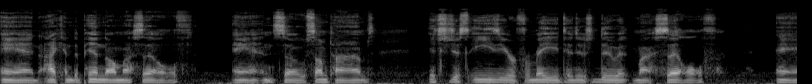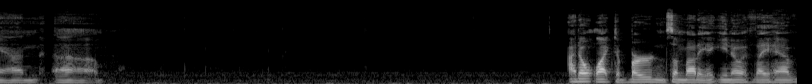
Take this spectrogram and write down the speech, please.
and I can depend on myself. And so sometimes it's just easier for me to just do it myself. And, um, I don't like to burden somebody, you know, if they have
